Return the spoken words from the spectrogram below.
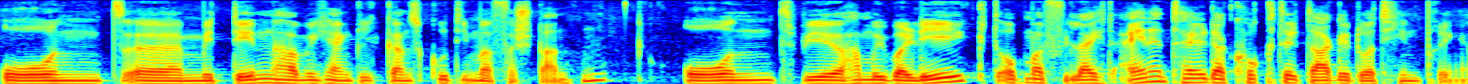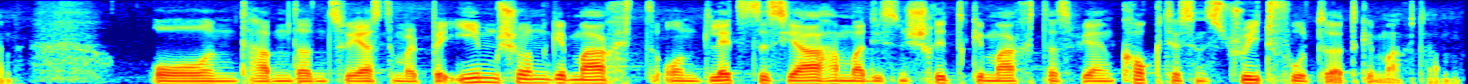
Und äh, mit denen habe ich eigentlich ganz gut immer verstanden. Und wir haben überlegt, ob wir vielleicht einen Teil der Cocktailtage dorthin bringen. Und haben dann zuerst einmal bei ihm schon gemacht. Und letztes Jahr haben wir diesen Schritt gemacht, dass wir ein Cocktails und Street Food dort gemacht haben.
